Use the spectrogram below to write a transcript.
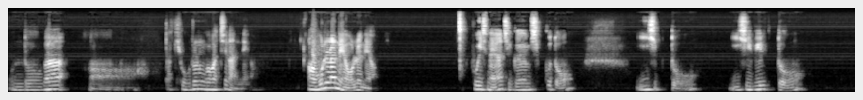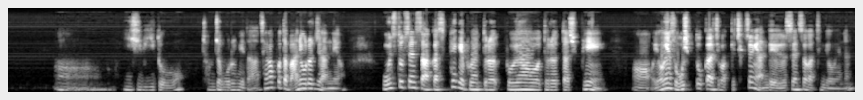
온도가 어, 딱히 오르는 것 같진 않네요. 아, 오르네요, 오르네요. 보이시나요? 지금 19도, 20도, 21도, 어, 22도, 점점 오릅니다. 생각보다 많이 오르진 않네요. 온스톱 센서 아까 스펙에 보여드려, 보여드렸다시피 어, 0에서 50도까지밖에 측정이 안 돼요. 이 센서 같은 경우에는.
